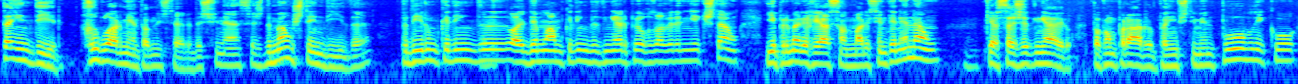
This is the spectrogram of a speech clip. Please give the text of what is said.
têm de ir regularmente ao Ministério das Finanças, de mão estendida, pedir um bocadinho de. Olha, dê-me lá um bocadinho de dinheiro para eu resolver a minha questão. E a primeira reação de Mário Centeno é não. Quer seja dinheiro para comprar para investimento público,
